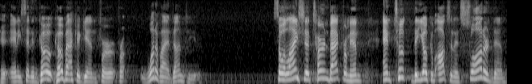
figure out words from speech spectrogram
And he said to him, Go, go back again, for, for what have I done to you? So Elisha turned back from him and took the yoke of oxen and slaughtered them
